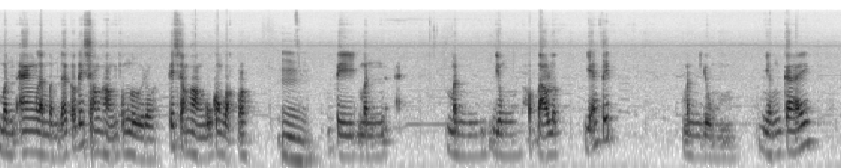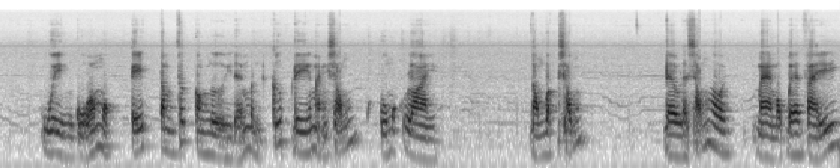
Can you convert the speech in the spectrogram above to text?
mình ăn là mình đã có cái sân hận trong người rồi cái sân hận của con vật rồi ừ. vì mình mình dùng bạo lực gián tiếp mình dùng những cái quyền của một cái tâm thức con người để mình cướp đi cái mạng sống của một loài động vật sống đều là sống thôi mà một bên phải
